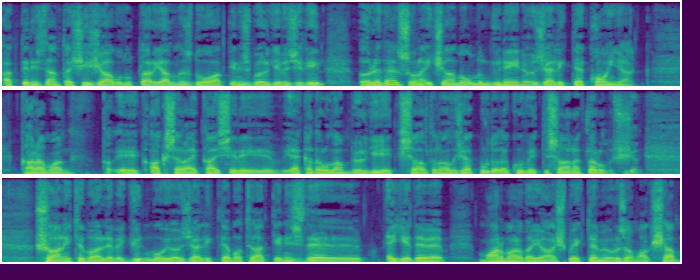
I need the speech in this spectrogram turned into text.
Akdeniz'den taşıyacağı bulutlar yalnız Doğu Akdeniz bölgemizi değil öğleden sonra İç Anadolu'nun güneyine özellikle Konya, Karaman, e, Aksaray, Kayseri'ye kadar olan bölgeyi etkisi altına alacak. Burada da kuvvetli sağanaklar oluşacak. Şu an itibariyle ve gün boyu özellikle Batı Akdeniz'de, e, Ege'de ve Marmara'da yağış beklemiyoruz ama akşam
